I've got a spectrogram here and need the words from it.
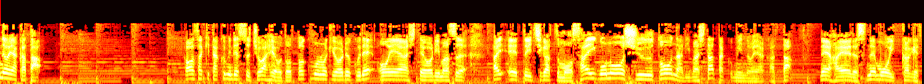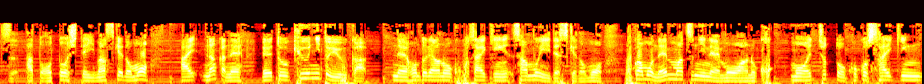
の館。川崎匠です。チョアヘオ .com の協力でオンエアしております。はい、えっ、ー、と、1月も最後の週となりました、匠の館。ね、早いですね。もう1ヶ月経とうとしていますけども、はい、なんかね、えっ、ー、と、急にというか、ね、本当にあの、ここ最近寒いですけども、僕はもう年末にね、もうあの、もうちょっとここ最近、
